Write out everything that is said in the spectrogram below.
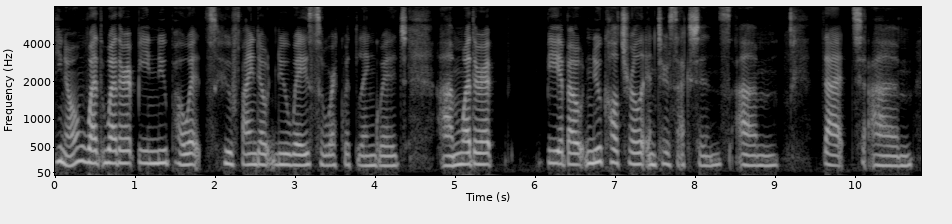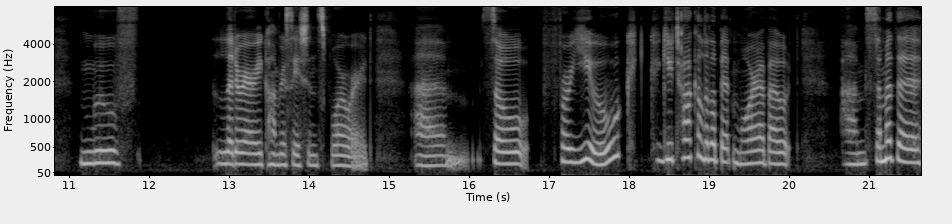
you know whether, whether it be new poets who find out new ways to work with language um, whether it be about new cultural intersections um, that um, move literary conversations forward. Um, so for you c- could you talk a little bit more about um, some of the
